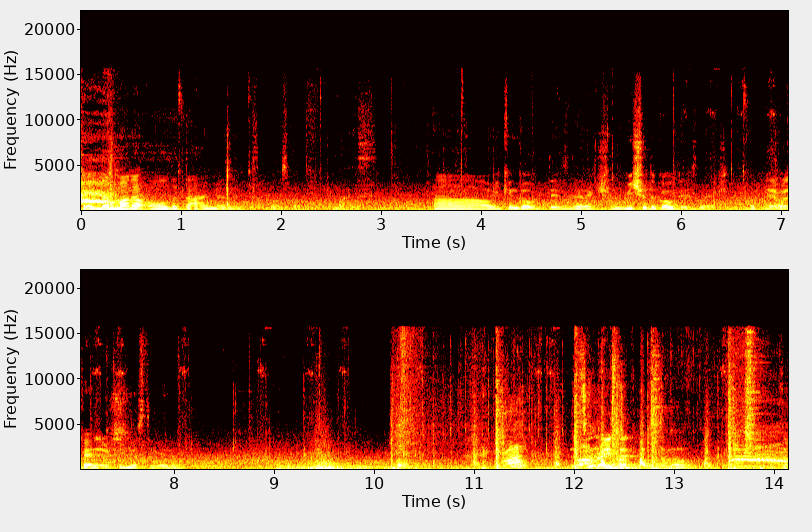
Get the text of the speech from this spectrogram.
from them mana all the time, and it was like nice. Uh, we can go this direction. We should go this direction. But Yeah, okay, there's- investigator. It's great that, oh, that the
